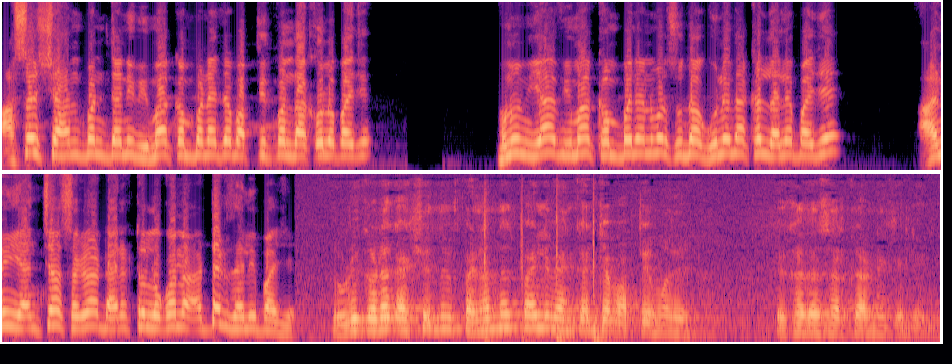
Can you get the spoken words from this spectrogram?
असं शहाणपण त्यांनी विमा कंपन्याच्या बाबतीत पण दाखवलं पाहिजे. म्हणून या विमा कंपन्यांवर सुद्धा गुन्हे दाखल झाले पाहिजे आणि यांच्या सगळ्या डायरेक्टर लोकांना अटक झाली पाहिजे. एवढी कडक तुम्ही पहिल्यांदाच पाहिली बँकांच्या बाबतीमध्ये. एखाद्या सरकारने केलेली.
